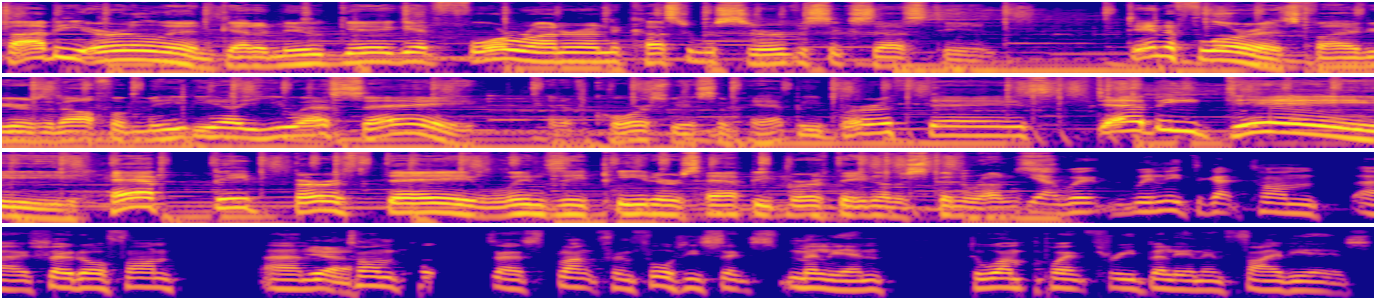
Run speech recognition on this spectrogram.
Bobby Erlin got a new gig at Forerunner on the Customer Service Success Team. Dana Flores, five years at Alpha Media USA. And of course, we have some happy birthdays. Debbie D. Happy birthday, Lindsay Peters. Happy birthday. Another spin around. Yeah, we, we need to get Tom uh, showed off on. Um, yeah. Tom took uh, Splunk from 46 million to 1.3 billion in five years.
